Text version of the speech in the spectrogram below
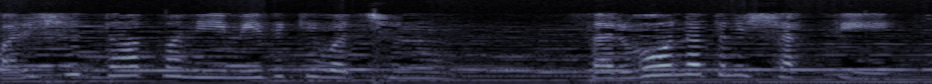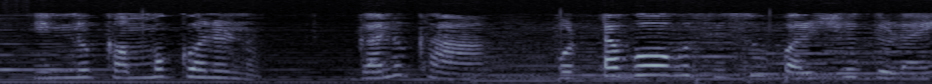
పరిశుద్ధాత్మ నీ మీదికి వచ్చును. సర్వోన్నతుని శక్తి నిన్ను కమ్ముకొనును. గనుక పుట్టబోవు శిశు పరిశుద్ధుడై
